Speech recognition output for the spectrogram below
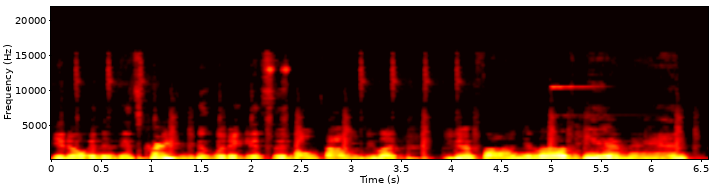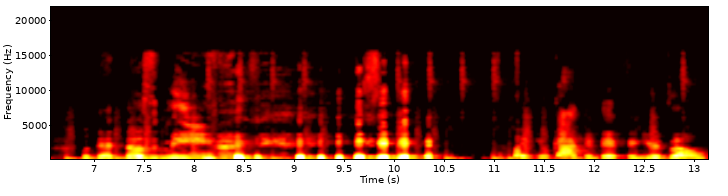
you know. And it's crazy because when they get sent home, Tom would be like, "You didn't find your love here, man," but that doesn't mean like you contradicting yourself.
